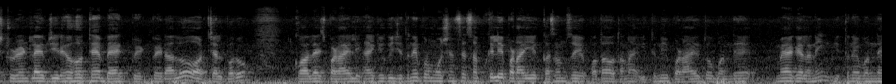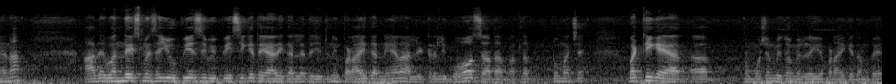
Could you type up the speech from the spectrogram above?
स्टूडेंट लाइफ जी रहे होते हैं। बैग पेट पे डालो और चल पड़ो। कॉलेज पढ़ाई लिखाई, क्योंकि जितने प्रमोशन से सबके लिए पढ़ाई है, कसम से ये पता होता ना, इतनी पढ़ाई तो बंदे, मैं अकेला नहीं, इतने बंदे हैं ना आधे बंदे इसमें से यूपीएससी बीपीएससी की तैयारी कर लेते, जितनी पढ़ाई करनी है ना लिटरली बहुत ज़्यादा मतलब टू मच है। बट ठीक है यार प्रमोशन भी तो मिल रही है पढ़ाई के दम पे,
